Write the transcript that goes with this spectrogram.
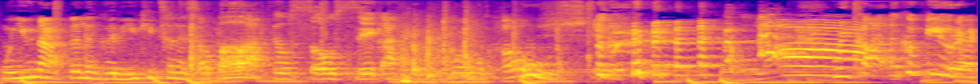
when you're not feeling good and you keep telling yourself, oh, I feel so sick, I feel horrible. Oh, shit. we caught the computer.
